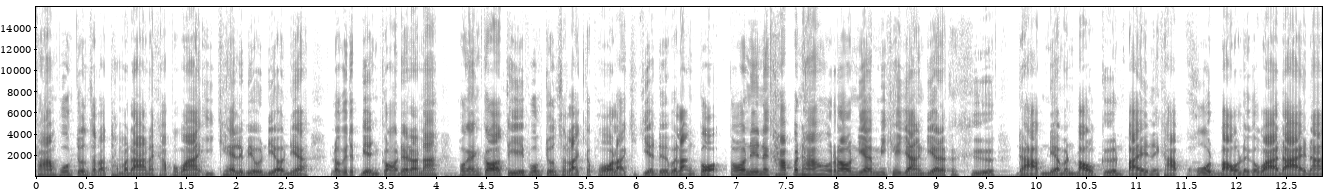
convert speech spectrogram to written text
ฟาร์มพวกโจรสลัดธรรมดานะครับเพราะว่าอีกแค่เลเวลเดียวเนี่ยเราก็จะเปลี่ยนเกาะได้แล้วนะเพราะงั้นก็ตีพวกโจรสลัดก็พอละขี้เกียจเดินไปหลังเกาะตอนนี้นะครับปัญหาของเราเนี่ยมีแค่อย่างเดียวแล้วก็คือ ดาบเนี่ยมันเบาเกินไปนะครับโคตรเบาเลยก็ว่าได้นะ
